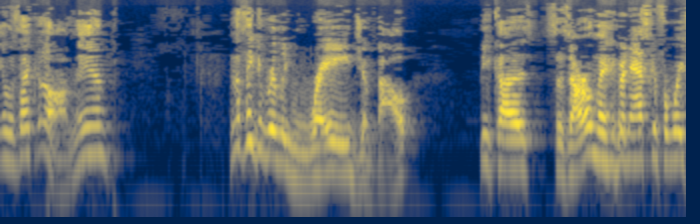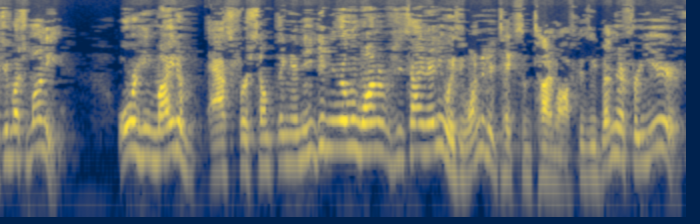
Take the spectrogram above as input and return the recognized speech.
it was like, oh man, nothing to really rage about because Cesaro may have been asking for way too much money. Or he might have asked for something and he didn't really want to resign anyways. He wanted to take some time off because he'd been there for years.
